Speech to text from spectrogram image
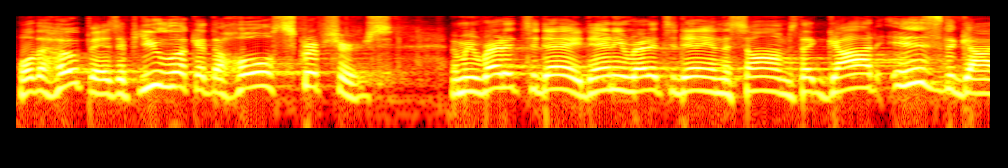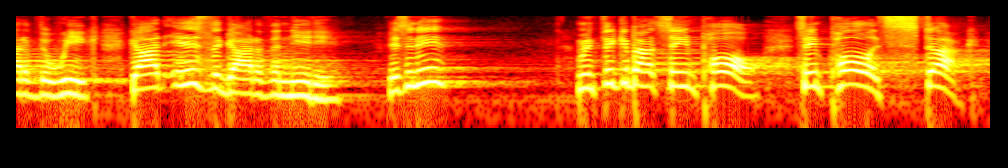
Well, the hope is if you look at the whole scriptures, and we read it today, Danny read it today in the Psalms, that God is the God of the weak, God is the God of the needy, isn't He? I mean, think about St. Paul. St. Paul is stuck.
